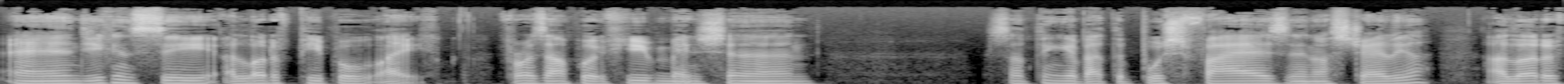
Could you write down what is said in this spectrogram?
And you can see a lot of people like, for example, if you mention something about the bushfires in Australia, a lot of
